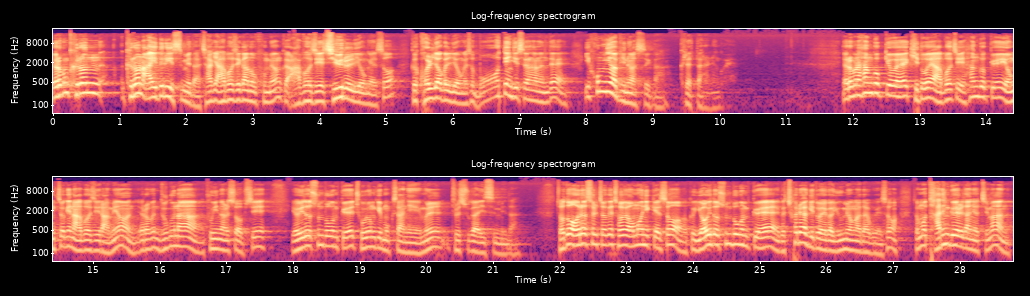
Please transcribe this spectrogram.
여러분 그런 그런 아이들이 있습니다. 자기 아버지가 높으면 그 아버지의 지위를 이용해서 그 권력을 이용해서 못된 짓을 하는데 이 홈리와 비누아스가 그랬다라는 거예요. 여러분 한국 교회의 기도의 아버지, 한국 교회의 영적인 아버지라면 여러분 누구나 부인할 수 없이 여의도 순복음교회 조용기 목사님을 들 수가 있습니다. 저도 어렸을 적에 저희 어머니께서 그 여의도 순복음교회 그 철야 기도회가 유명하다고 해서 저 뭐 다른 교회를 다녔지만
